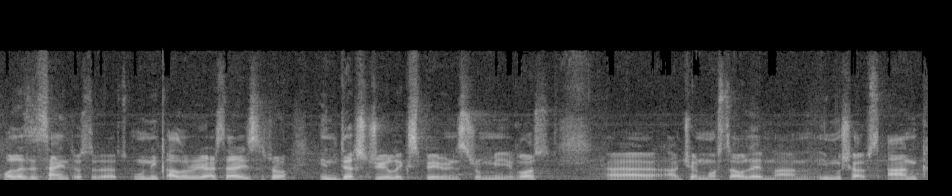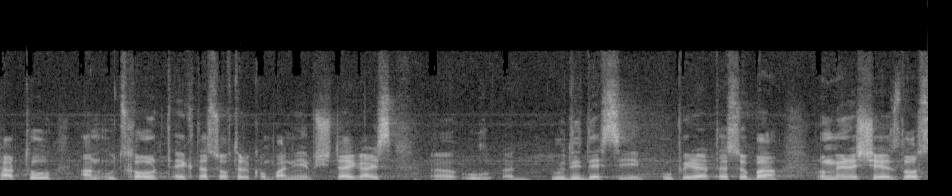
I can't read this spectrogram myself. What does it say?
ყველაზე საინტერესო და უნიკალური რაც არის რომ industrial experience რომ მიიღოს ან ჩვენ მოსწავლეებმა ან იმუშავებს ან ქართულ, ან უცხოურ ტექ და software კომპანიებში. და ეგ არის უდიდესი უპირატესობა, რომ მე შეეძლოს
